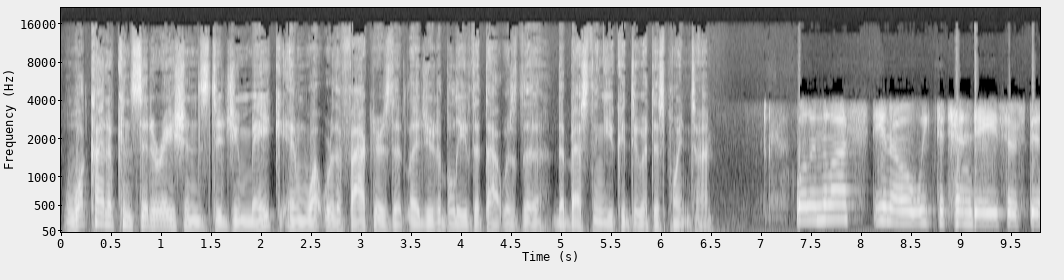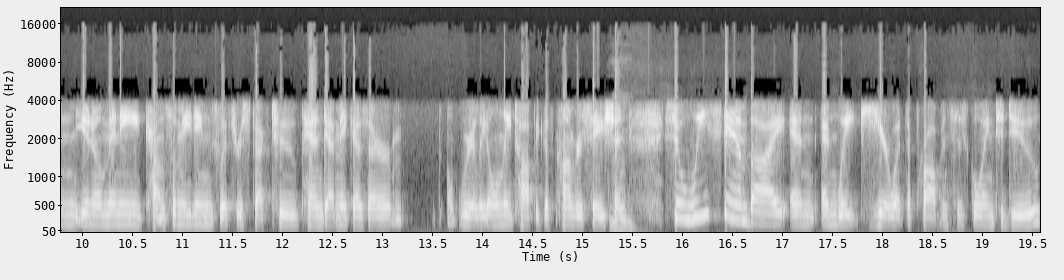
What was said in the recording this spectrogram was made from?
What kind of considerations did you make, and what were the factors that led you to believe that that was the, the best thing you could do at this point in time? Well, in the last, you know, week to 10 days, there's been, you know, many council meetings with respect to pandemic as our really only topic of conversation. Mm. So we stand by and, and wait to hear what the province is going to do.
